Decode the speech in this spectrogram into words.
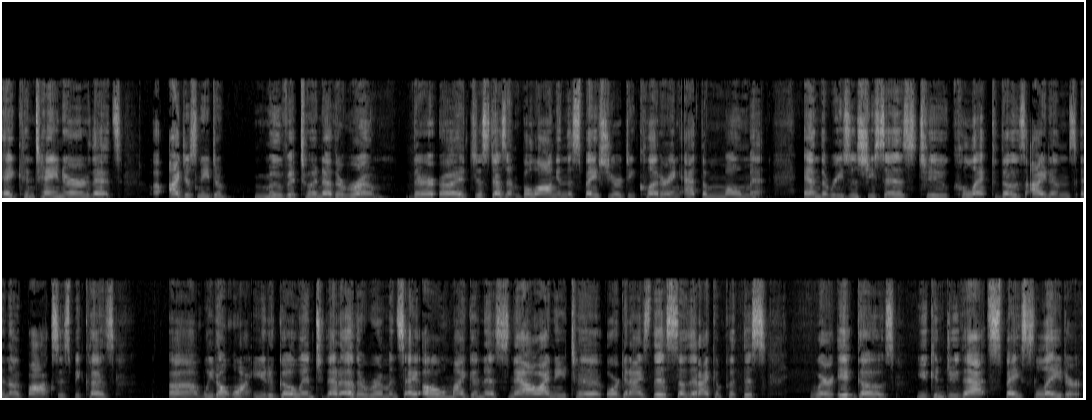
a container that's uh, I just need to move it to another room. There, uh, it just doesn't belong in the space you're decluttering at the moment. And the reason she says to collect those items in a box is because uh, we don't want you to go into that other room and say, oh my goodness, now I need to organize this so that I can put this where it goes. You can do that space later.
